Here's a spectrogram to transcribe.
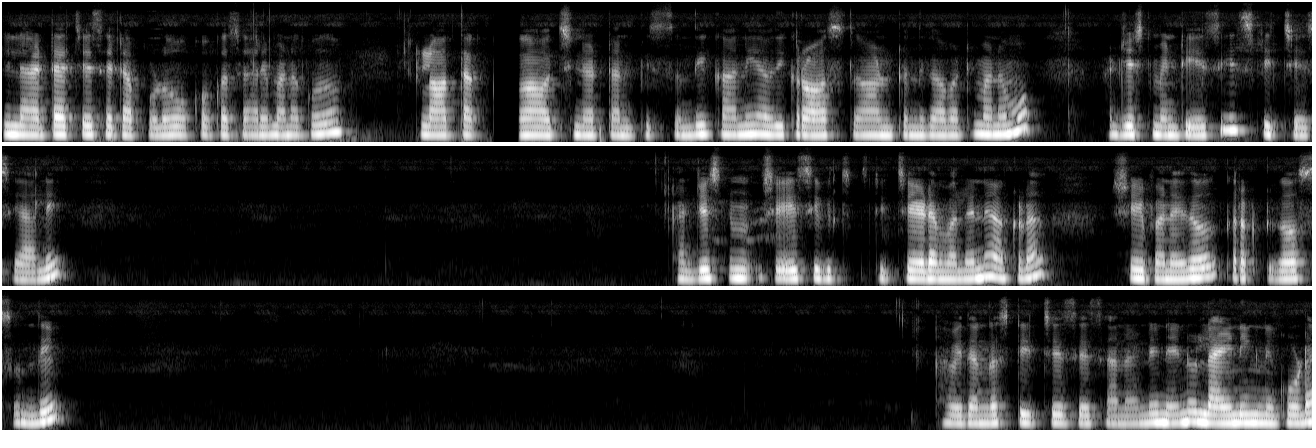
ఇలా అటాచ్ చేసేటప్పుడు ఒక్కొక్కసారి మనకు క్లాత్ తక్కువగా వచ్చినట్టు అనిపిస్తుంది కానీ అది క్రాస్గా ఉంటుంది కాబట్టి మనము అడ్జస్ట్మెంట్ చేసి స్టిచ్ చేసేయాలి. అడ్జస్ట్ చేసి స్టిచ్ చేయడం వల్లనే అక్కడ షేప్ అనేది కరెక్ట్గా వస్తుంది. ఆ విధంగా స్టిచ్ చేసేసానండి. నేను లైనింగ్ని కూడా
